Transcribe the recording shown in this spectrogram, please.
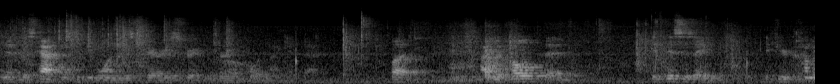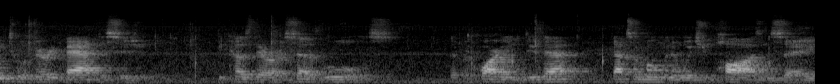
And if this happens to be one that's very strict and very important, I get that. But I would hope that if this is a, if you're coming to a very bad decision because there are a set of rules that require you to do that, that's a moment in which you pause and say,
